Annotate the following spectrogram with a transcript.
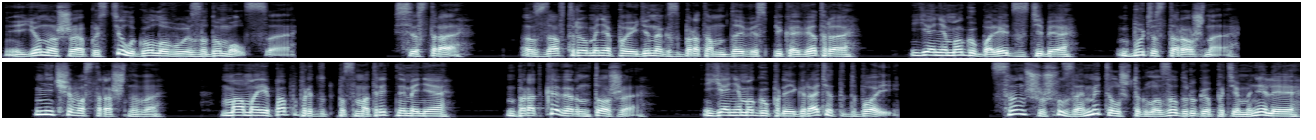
Юноша опустил голову и задумался. «Сестра, завтра у меня поединок с братом Дэви с Пика Ветра. Я не могу болеть за тебя. Будь осторожна». «Ничего страшного. Мама и папа придут посмотреть на меня. Брат Каверн тоже. Я не могу проиграть этот бой». Сэн Шушу заметил, что глаза друга потемнели,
